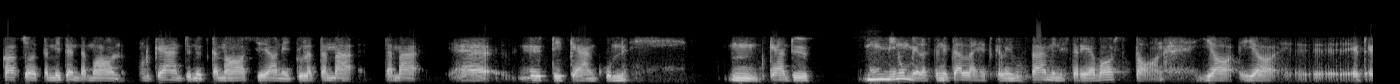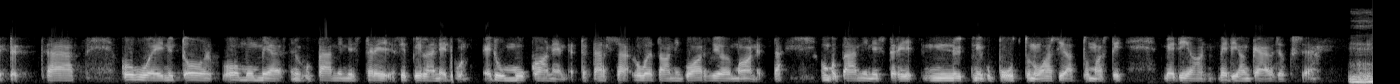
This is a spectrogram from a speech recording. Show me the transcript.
katsoo, että miten tämä on, on kääntynyt tämä asia, niin kyllä tämä, tämä ää, nyt ikään kuin mm, kääntyy minun mielestäni tällä hetkellä niin pääministeriä vastaan. Ja, ja että et, et, tämä kohu ei nyt ole, ole mun mielestä niin pääministeri Sipilän edun, edun mukainen. Että tässä ruvetaan niin kuin arvioimaan, että onko pääministeri nyt niin kuin puuttunut asiattomasti median, median käytökseen. Mm.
